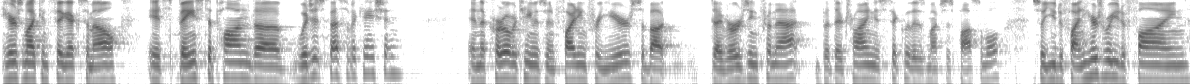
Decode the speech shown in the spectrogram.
here's my config XML. It's based upon the widget specification, and the Cordova team has been fighting for years about diverging from that, but they're trying to stick with it as much as possible. So you define, here's where you define,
